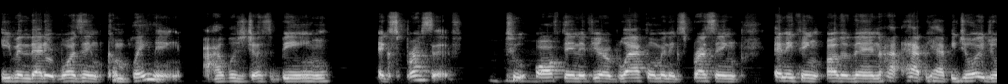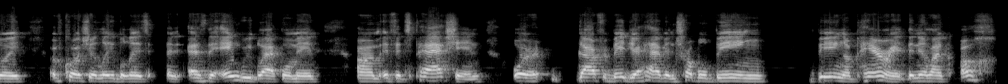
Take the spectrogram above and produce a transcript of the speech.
even that it wasn't complaining. I was just being expressive. too often if you're a black woman expressing anything other than happy happy joy joy of course your label is as as the angry black woman um, if it's passion or god forbid you're having trouble being being a parent then they're like oh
